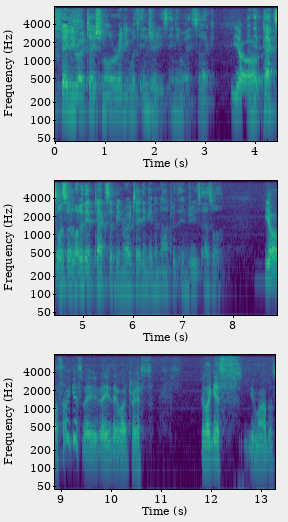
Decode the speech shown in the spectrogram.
fairly rotational already with injuries anyway. So like, yeah, and their packs also a lot of their packs have been rotating in and out with injuries as well. yeah, so I guess maybe, maybe they won't rest. Because I guess you might as.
